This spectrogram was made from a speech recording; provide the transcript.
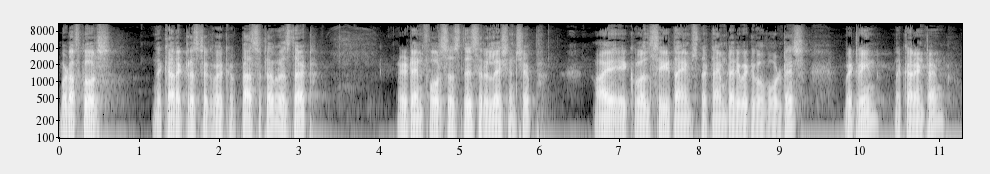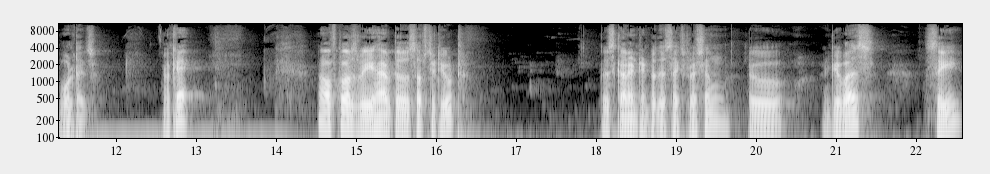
But of course, the characteristic of a capacitor is that it enforces this relationship I equals C times the time derivative of voltage between the current and voltage. Okay. Now, of course, we have to substitute this current into this expression to give us C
